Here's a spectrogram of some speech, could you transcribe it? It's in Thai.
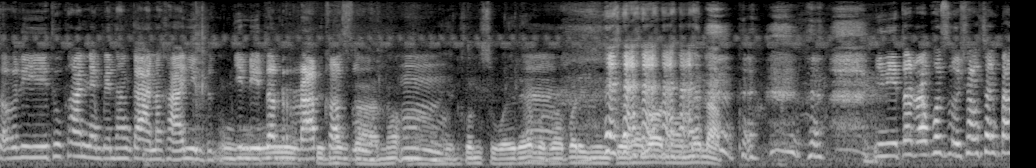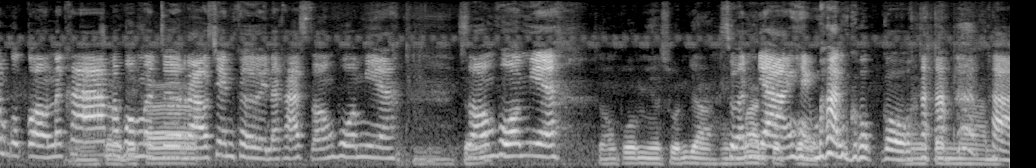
สวัสดีทุกท่านยังเป็นทางการนะคะ ยินโอ้โหยินดีต้อนรับเข้าสู่ป็นทงการเนาะอืม เห็นคนสวยแล้วอ่าพวกเราไม่ได้ยินเสียงแล้วก็นอนไม่หลับ ยินดีต้อนรับเข้าสู่ช่องช่างตั้มกกองนะคะ สวัสดีมาพบมาครับเจอเราเช่นเคยนะคะสองผัวเมียสองผัวเมีย สองผัวเมียสวนยางแห่งสวนบ้านยางกกอกแห่งบ้านกกอกในตำนานค่ะ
